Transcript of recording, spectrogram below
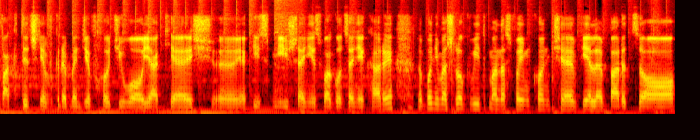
faktycznie w grę będzie wchodziło jakieś, y, jakieś zmniejszenie, złagodzenie kary, no ponieważ Lockbit ma na swoim koncie wiele bardzo,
